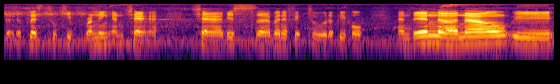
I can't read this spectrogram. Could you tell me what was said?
the, the place to keep running and share share this benefit to the people. And then now we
